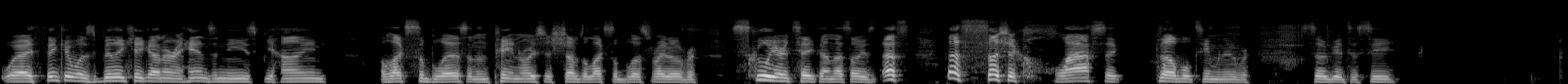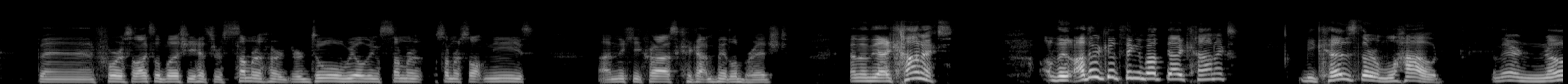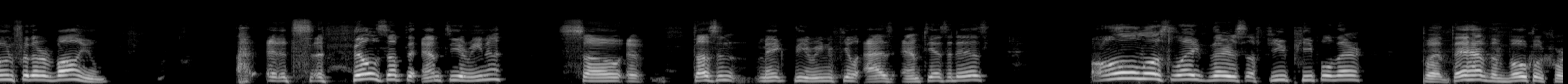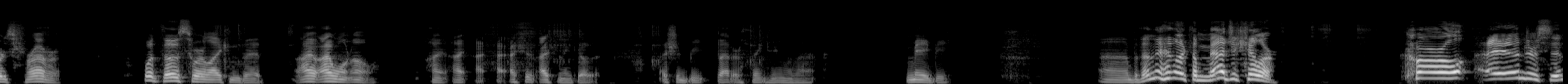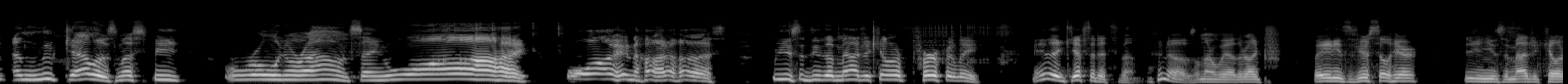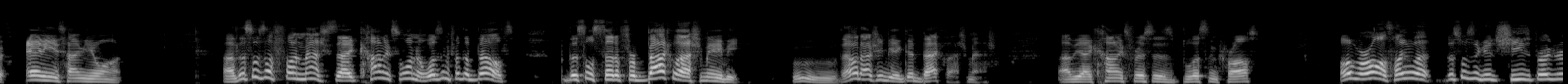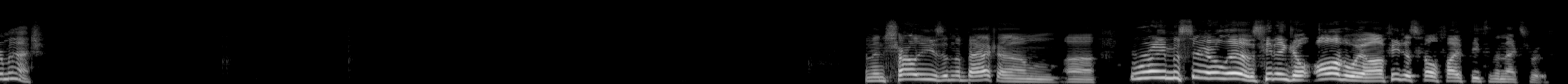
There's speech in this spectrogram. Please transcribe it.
where I think it was Billie Kay on her hands and knees behind Alexa Bliss, and then Peyton Royce just shoved Alexa Bliss right over. Schoolyard takedown. That's always that's that's such a classic double team maneuver. So good to see. Then course Alexa Bliss she hits her summer her, her dual wielding summer somersault knees. Uh, Nikki Cross got middle bridged, and then the Iconics the other good thing about the Iconics, because they're loud and they're known for their volume, it's it fills up the empty arena, so it doesn't make the arena feel as empty as it is. Almost like there's a few people there, but they have the vocal cords forever. What those two are like in bed, I, I won't know. I, I, I, should I shouldn't go there. I should be better thinking of that. Maybe. Uh, but then they hit like the magic killer. Karl Anderson and Luke Gallows must be rolling around saying, Why? Why not us? We used to do the magic killer perfectly. Maybe they gifted it to them. Who knows? On their way out, they're like, Ladies, if you're still here, you can use the magic killer anytime you want. Uh, this was a fun match because the Iconics won. It wasn't for the belt, but this will set up for Backlash maybe. Ooh, that would actually be a good backlash match. Uh, the Iconics versus Bliss and Cross. Overall, I'll tell you what, this was a good cheeseburger match. And then Charlie's in the back. Um, uh, Rey Mysterio lives. He didn't go all the way off. He just fell five feet to the next roof.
